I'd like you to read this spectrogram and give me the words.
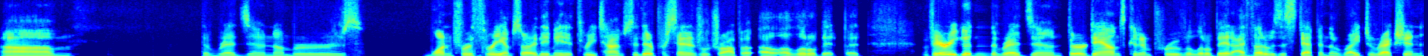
Um, the red zone numbers one for three. I'm sorry, they made it three times. So their percentage will drop a, a, a, little bit, but very good in the red zone. Third downs could improve a little bit. I thought it was a step in the right direction.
